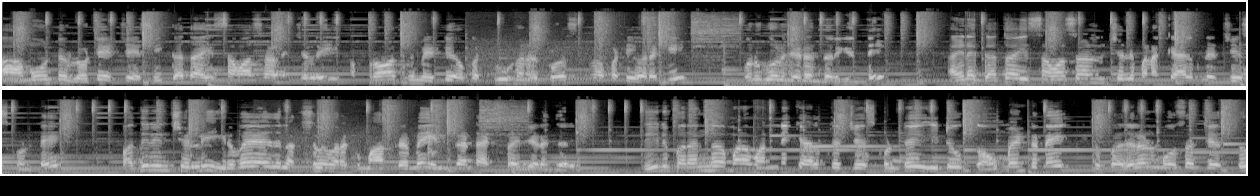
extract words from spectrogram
ఆ అమౌంట్ రొటేట్ చేసి గత ఐదు సంవత్సరాల నుంచి అప్రాక్సిమేట్లీ ఒక టూ హండ్రెడ్ క్రోర్స్ ప్రాపర్టీ వరకు కొనుగోలు చేయడం జరిగింది. అయినా గత ఐదు సంవత్సరాల నుంచి వెళ్ళి మనం క్యాలిక్యులేట్ చేసుకుంటే పది నుంచి వెళ్ళి ఇరవై ఐదు లక్షల వరకు మాత్రమే ఇన్కమ్ ట్యాక్స్ ఫైల్ చేయడం జరిగింది. దీని పరంగా మనం అన్ని క్యాలిక్యులేట్ చేసుకుంటే ఇటు గవర్నమెంట్ని ఇటు ప్రజలను మోసం చేస్తూ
